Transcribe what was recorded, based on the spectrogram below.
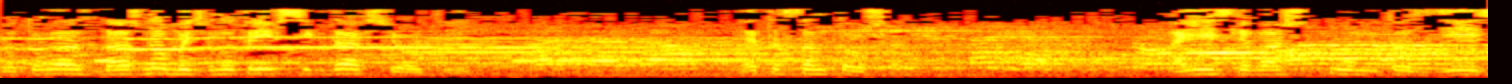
Вот у вас должно быть внутри всегда все окей. Это сантоша. А если ваш ум то здесь,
